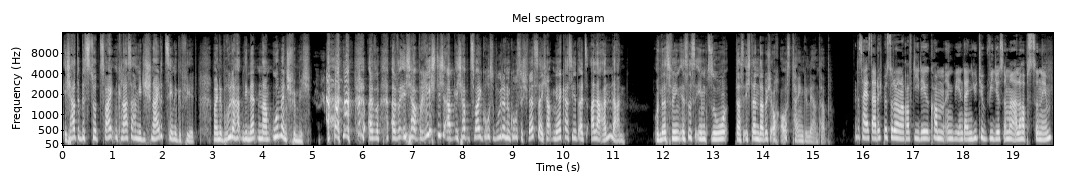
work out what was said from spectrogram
Ich hatte bis zur zweiten Klasse, haben mir die Schneidezähne gefehlt. Meine Brüder hatten den netten Namen Urmensch für mich. also, also ich habe richtig ab. Ich habe zwei große Brüder und eine große Schwester. Ich habe mehr kassiert als alle anderen. Und deswegen ist es eben so, dass ich dann dadurch auch austeilen gelernt habe. Das heißt, dadurch bist du dann auch auf die Idee gekommen, irgendwie in deinen YouTube-Videos immer alle Hops zu nehmen.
